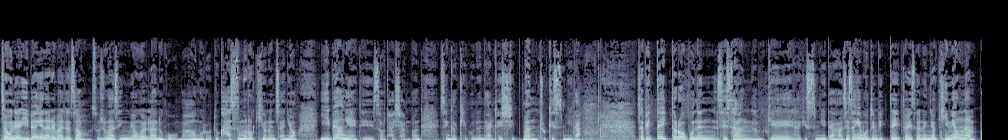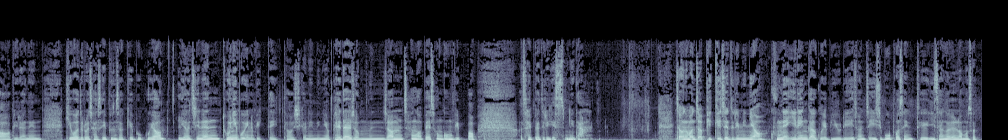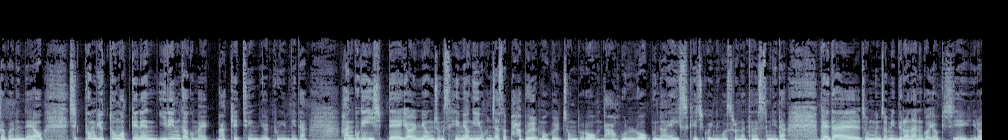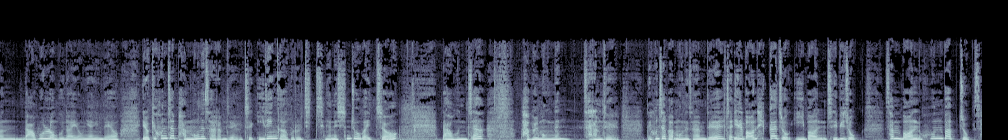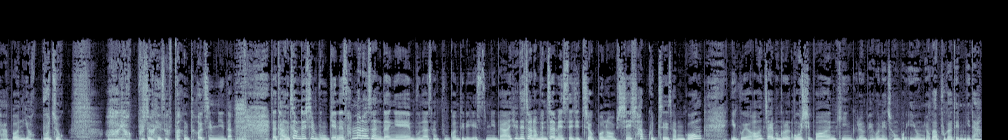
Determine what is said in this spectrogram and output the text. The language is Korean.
자, 오늘 입양의 날을 맞아서 소중한 생명을 나누고 마음으로 또 가슴으로 키우는 자녀 입양에 대해서 다시 한번 생각해보는 날 되시면 좋겠습니다. 자, 빅데이터로 보는 세상 함께 하겠습니다. 세상의 모든 빅데이터에서는요, 김영란법이라는 키워드로 자세히 분석해 보고요. 이어지는 돈이 보이는 빅데이터 시간에는요, 배달 전문점 창업의 성공 비법 살펴드리겠습니다. 자, 오늘 먼저 빅퀴즈 드리면요. 국내 1인 가구의 비율이 전체 25% 이상을 넘어섰다고 하는데요. 식품 유통업계는 1인 가구 마- 마케팅 열풍입니다. 한국의 20대 10명 중 3명이 혼자서 밥을 먹을 정도로 나홀로 문화에 익숙해지고 있는 것으로 나타났습니다. 배달 전문점이 늘어나는 것 역시 이런 나홀로 문화의 영향인데요. 이렇게 혼자 밥 먹는 사람들, 즉 1인 가구를 지칭하는 신조어가 있죠. 나 혼자 밥을 먹는 사람들. 네, 혼자 밥 먹는 사람들. 자, 1번 핵가족, 2번 제비족, 3번 혼밥족, 4번 역부족. 아, 역부족에서 빵 터집니다. 자, 당첨되신 분께는 3만 원 상당의 문화 상품권 드리겠습니다. 휴대 전화 문자 메시지 지역 번호 없이 샵 9730이고요. 짧은 글은 50원, 긴 글은 100원의 정보 이용료가 부과됩니다.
